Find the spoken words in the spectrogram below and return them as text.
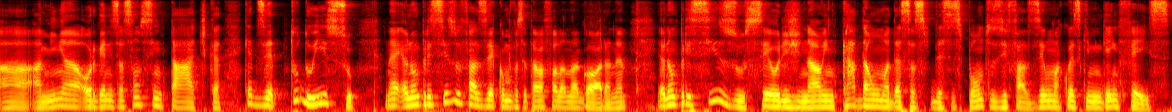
a, a minha organização sintática. Quer dizer, tudo isso, né, eu não preciso fazer como você estava falando agora, né? Eu não preciso ser original em cada uma desses pontos e fazer uma coisa que ninguém fez.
